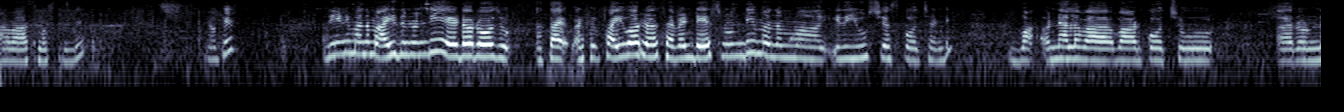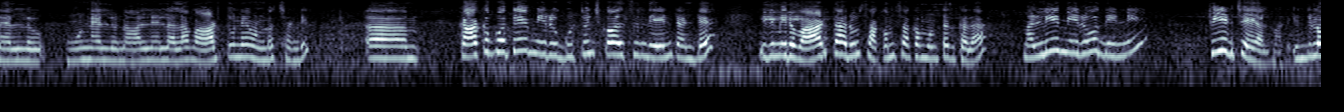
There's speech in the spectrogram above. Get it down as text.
ఆ వాసన వస్తుంది. ఓకే? దీన్ని మనం ఐదు నుండి ఏడో రోజు ఫైవ్ ఆర్ సెవెన్ డేస్ నుండి మనం ఇది యూస్ చేసుకోవచ్చండి. నెల వా- వాడుకోవచ్చు. రెండు నెలలు మూడు నెలలు నాలుగు నెలలు అలా వాడుతూనే ఉండొచ్చండి. కాకపోతే మీరు గుర్తుంచుకోవాల్సింది ఏంటంటే ఇది మీరు వాడతారు సగం సగం ఉంటుంది కదా. మళ్ళీ మీరు దీన్ని ఫీడ్ చేయాలన్నమాట. ఇందులో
